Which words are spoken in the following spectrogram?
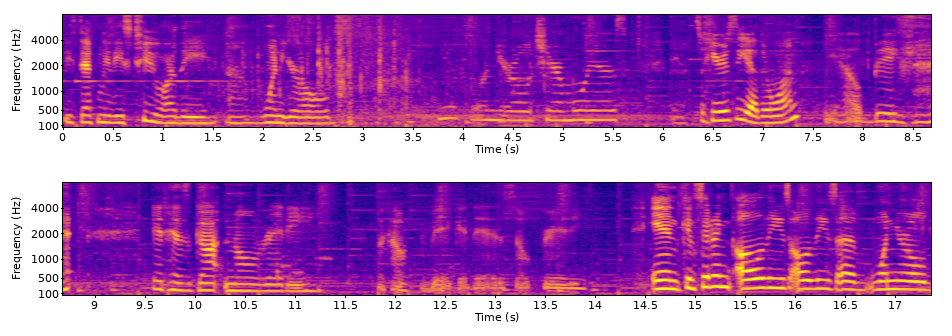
These definitely, these two are the uh, one-year-olds. one-year-old cherimoyas. So here's the other one. See how big that it has gotten already. Look how big it is, so pretty. And considering all of these, all these uh, one-year-old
